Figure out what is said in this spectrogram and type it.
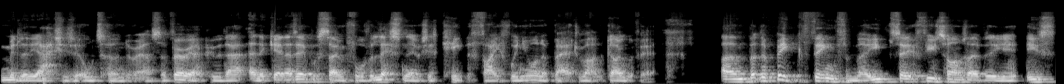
middle of the Ashes, it all turned around. So very happy with that. And again, as Ed was saying before, the lesson there is just keep the faith. When you're on a bad run, go with it. Um, but the big thing for me, said it a few times over the year, is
